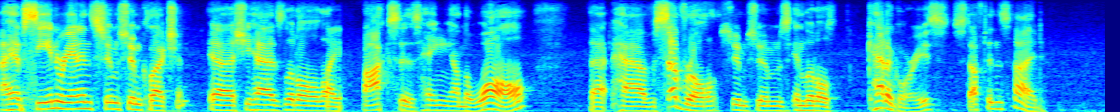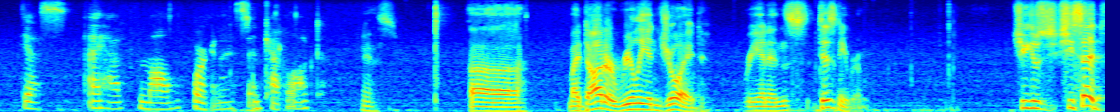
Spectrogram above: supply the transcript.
I have seen Rhiannon's Tsum Tsum collection. Uh, she has little like boxes hanging on the wall that have several Tsum Tsums in little categories stuffed inside. Yes, I have them all organized and cataloged. Yes. Uh, my daughter really enjoyed Rhiannon's Disney room. She was, she said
